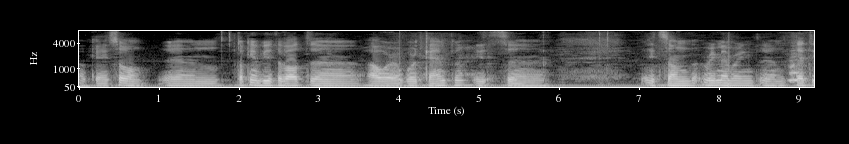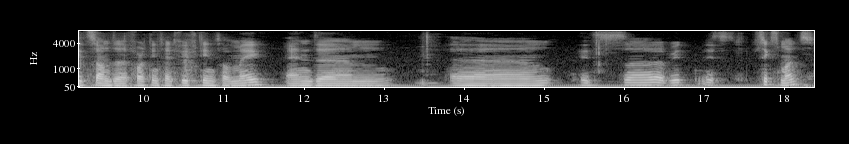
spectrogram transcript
Okay, so um, talking a bit about uh, our WordCamp, it's uh, it's on remembering um, that it's on the 14th and 15th of May, and um, um, it's uh, a bit it's six months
